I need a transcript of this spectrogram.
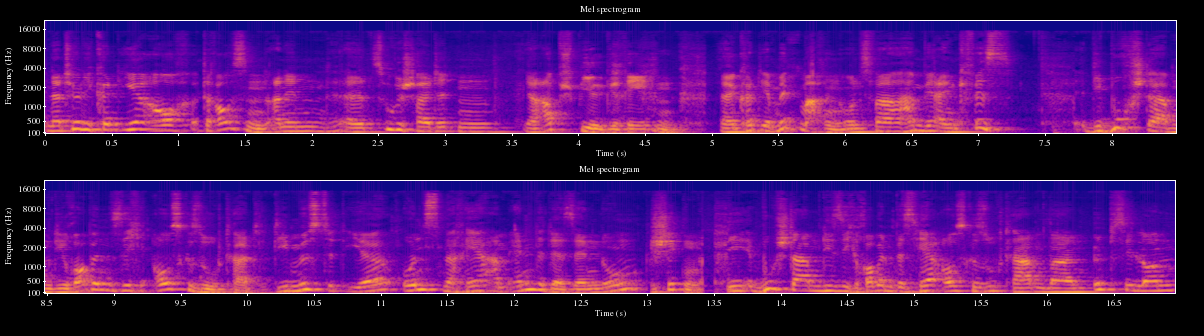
Natürlich könnt ihr auch draußen an den äh, zugeschalteten ja, Abspielgeräten äh, könnt ihr mitmachen. Und zwar haben wir einen Quiz. Die Buchstaben, die Robin sich ausgesucht hat, die müsstet ihr uns nachher am Ende der Sendung schicken. Die Buchstaben, die sich Robin bisher ausgesucht haben, waren Y,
